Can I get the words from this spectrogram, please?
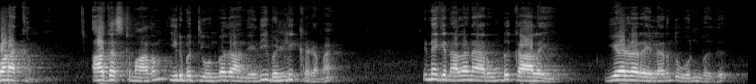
வணக்கம். ஆகஸ்ட் மாதம் இருபத்தி ஒன்பதாம் தேதி வெள்ளிக்கிழமை. இன்றைக்கி நல்ல நேரம் உண்டு. காலை ஏழரையிலேருந்து ஒன்பது.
